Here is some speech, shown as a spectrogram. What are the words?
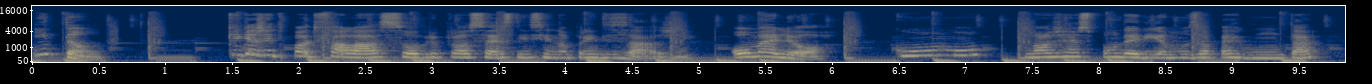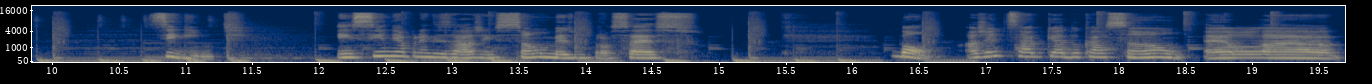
Então, o que, a gente pode falar sobre o processo de ensino-aprendizagem? Ou melhor, como nós responderíamos a pergunta seguinte: ensino e aprendizagem são o mesmo processo? Bom, a gente sabe que a educação, ela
